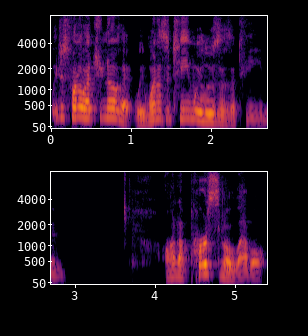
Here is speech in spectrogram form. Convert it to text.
we just want to let you know that we win as a team, we lose as a team, and on a personal level,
